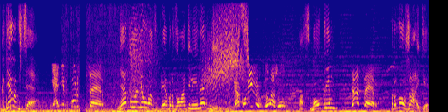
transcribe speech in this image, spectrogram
Где вы все? Я не в курсе, сэр. Не было ли у вас преобразователей энергии? Как увижу, доложу. Посмотрим. Да, сэр. Продолжайте.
